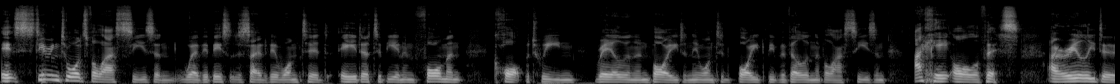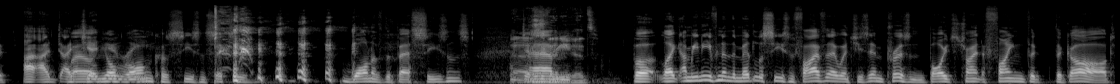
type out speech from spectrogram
it's steering towards the last season where they basically decided they wanted Ava to be an informant caught between Raylan and Boyd, and they wanted Boyd to be the villain of the last season. I hate all of this. I really do. I, I, I genuinely. you're wrong because season six is one of the best seasons it's Um, good. But like, I mean, even in the middle of season five, there when she's in prison, Boyd's trying to find the the guard,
